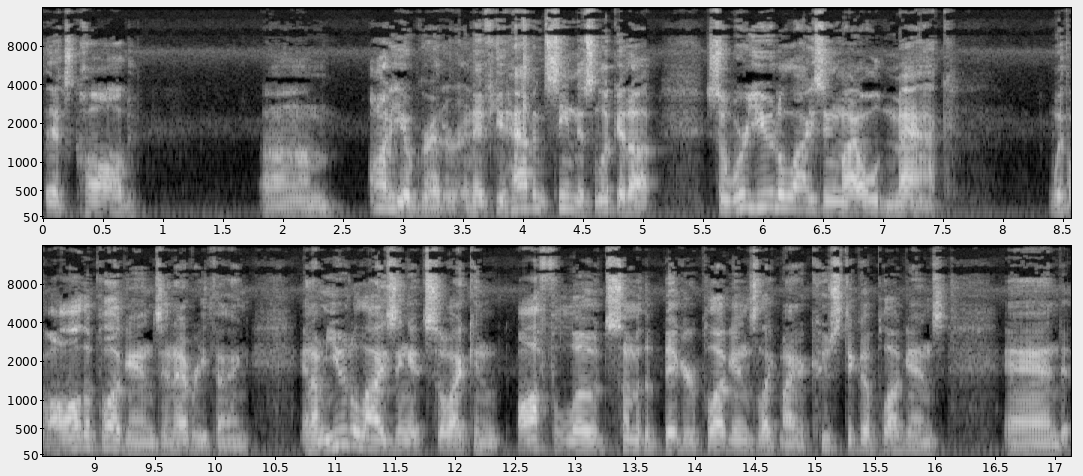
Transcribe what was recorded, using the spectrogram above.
it's called um, AudioGridder. And if you haven't seen this, look it up. So we're utilizing my old Mac with all the plugins and everything. And I'm utilizing it so I can offload some of the bigger plugins like my Acustica plugins and,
